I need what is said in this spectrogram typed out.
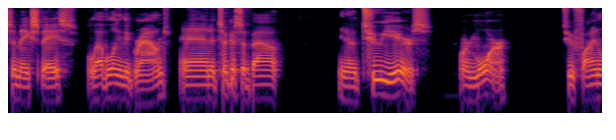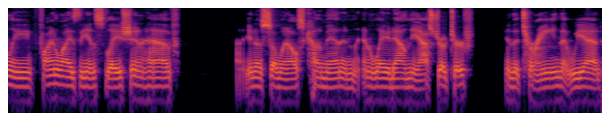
to make space, leveling the ground. And it took us about, you know, two years or more to finally finalize the installation have, you know, someone else come in and, and lay down the AstroTurf in the terrain that we had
